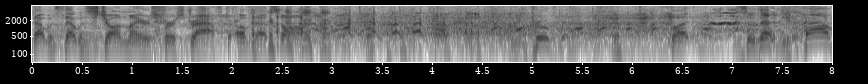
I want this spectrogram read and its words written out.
that was that was John Mayer's first draft of that song. he improved it. But so then you have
